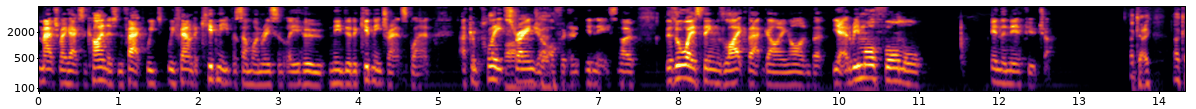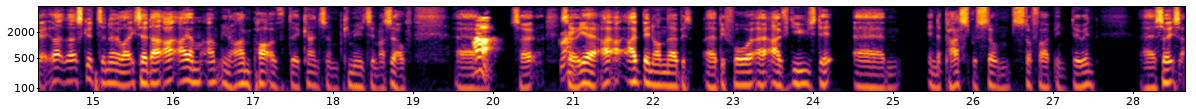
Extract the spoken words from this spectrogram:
match make acts of kindness. In fact, we we found a kidney for someone recently who needed a kidney transplant. A complete Wow, stranger okay. offered her kidney. So there's always things like that going on. But yeah, it'll be more formal in the near future. Okay, okay, that, that's good to know. Like I said, I, I, am, I'm, you know, I'm part of the Kindsome community myself. Um, Ah, so, great. so yeah, I, I- I've been on there uh, before. Uh, I've used it um, in the past with some stuff I've been doing. Uh, so it's, I,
